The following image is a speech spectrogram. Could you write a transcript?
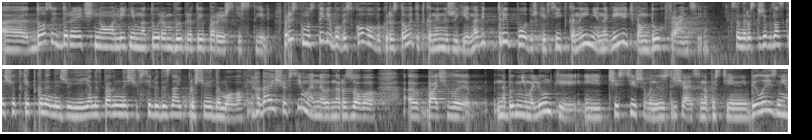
Е, Досить доречно літнім натурам вибрати парижський стиль. В парижському стилі обов'язково використовуйте тканини жуї. Навіть три подушки в цій тканині навіють вам дух Франції. Оксана, розкажи, будь ласка, що таке тканини жує? Я не впевнена, що всі люди знають, про що йде мова. Гадаю, що всі ми неодноразово е, бачили набивні малюнки, і частіше вони зустрічаються на постільній білизні,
